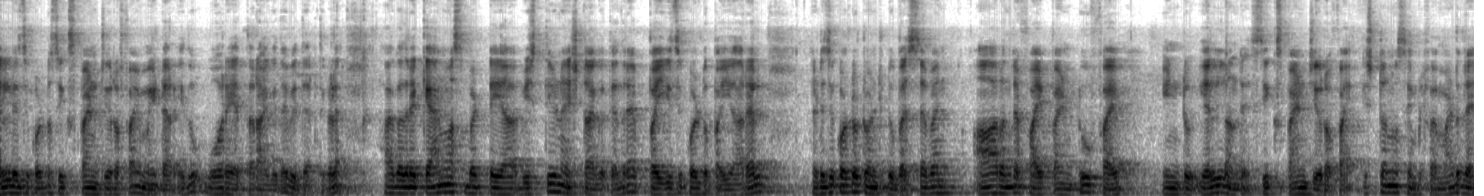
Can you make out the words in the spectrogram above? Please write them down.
L is equal to six point zero five metre ಇದು ಓರೆ ಎತ್ತರ ಆಗಿದೆ, ವಿದ್ಯಾರ್ಥಿಗಳೇ. ಹಾಗಾದರೆ ಕ್ಯಾನ್ವಾಸ್ ಬಟ್ಟೆಯ ವಿಸ್ತೀರ್ಣ ಎಷ್ಟಾಗುತ್ತೆ ಅಂದರೆ pi is equal to pi R L that is equal to twenty two by seven R ಅಂದರೆ five point two five into L ಅಂದರೆ ಸಿಕ್ಸ್ ಪಾಯಿಂಟ್ ಜೀರೋ ಫೈವ್ ಇಷ್ಟನ್ನು ಸಿಂಪ್ಲಿಫೈ ಮಾಡಿದರೆ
